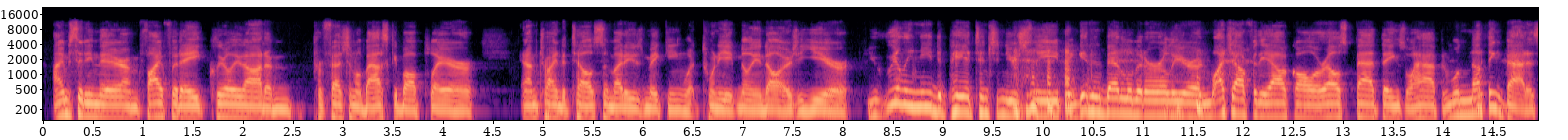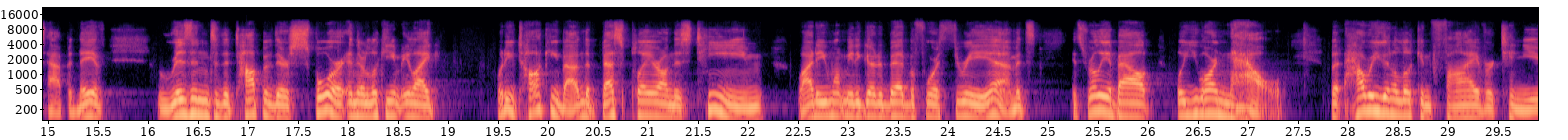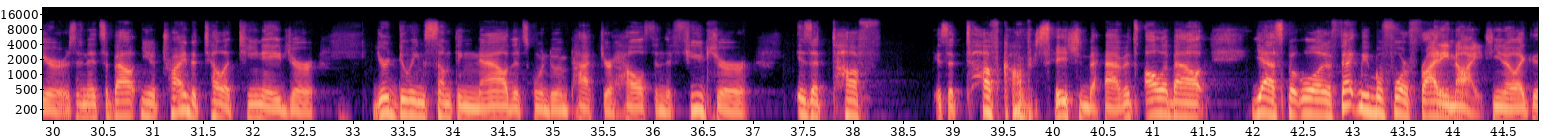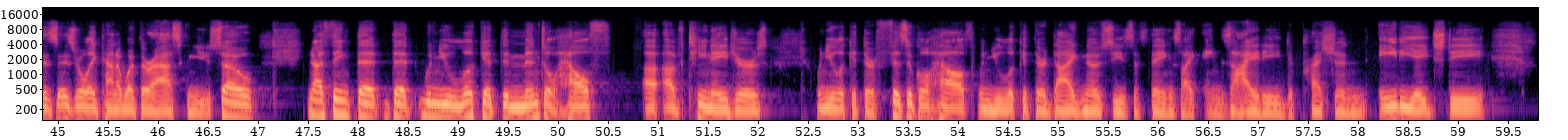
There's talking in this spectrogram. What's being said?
i'm sitting there i'm five foot eight clearly not a professional basketball player and i'm trying to tell somebody who's making what 28 million dollars a year you really need to pay attention to your sleep and get in bed a little bit earlier and watch out for the alcohol or else bad things will happen. Well nothing bad has happened. They have risen to the top of their sport and they're looking at me like what are you talking about? I'm the best player on this team. Why do you want me to go to bed before 3 a.m.? It's it's really about, well, you are now, but how are you going to look in five or 10 years? And it's about, you know, trying to tell a teenager you're doing something now that's going to impact your health in the future is a tough is a tough conversation to have. It's all about, yes, but will it affect me before Friday night? You know, like is, is really kind of what they're asking you. So you know, I think that that when you look at the mental health uh, of teenagers, when you look at their physical health, when you look at their diagnoses of things like anxiety, depression, ADHD,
